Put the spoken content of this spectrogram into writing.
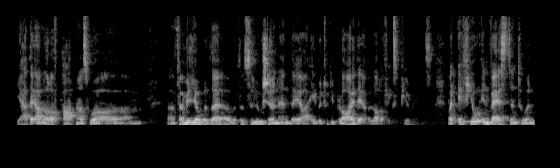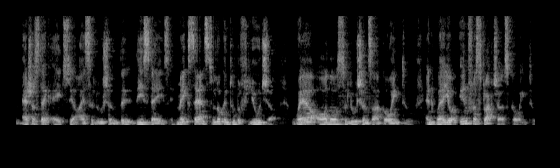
yeah, there are a lot of partners who are um, familiar with the, uh, with the solution and they are able to deploy. They have a lot of experience. But if you invest into an Azure Stack HCI solution th these days, it makes sense to look into the future, where all those solutions are going to and where your infrastructure is going to.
